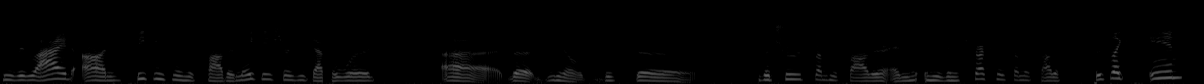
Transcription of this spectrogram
He relied on speaking to his Father, making sure he got the Word, uh, the you know the the the truth from his Father and his instructions from his Father. So it's like in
